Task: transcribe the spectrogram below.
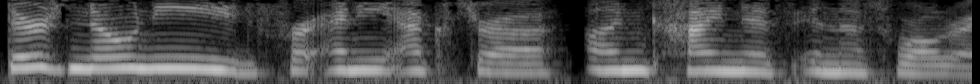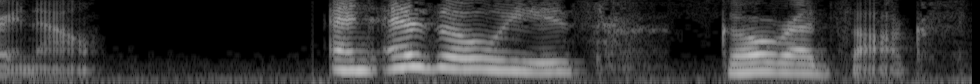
There's no need for any extra unkindness in this world right now. And as always, go Red Sox.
